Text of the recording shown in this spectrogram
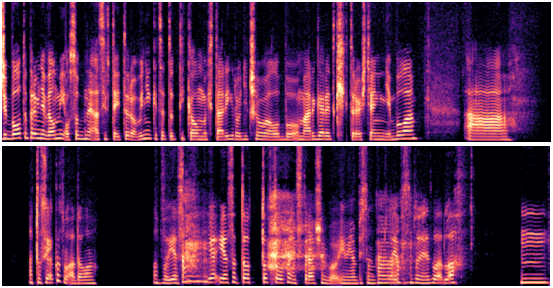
že bolo to pre mňa veľmi osobné asi v tejto rovine, keď sa to týkalo mojich starých rodičov alebo Margaretky, ktorá ešte ani nebola. A, a to si ako zvládala? Lebo ja, som, ja, ja sa to, tohto úplne strašne bojím. Ja by som, ja by som to nezvládla. Mm,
